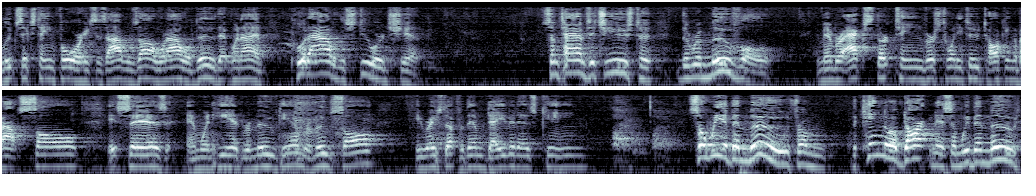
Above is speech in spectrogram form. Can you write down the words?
Luke 16, 4, he says, I resolve what I will do that when I am put out of the stewardship. Sometimes it's used to the removal. Remember Acts 13, verse 22, talking about Saul. It says, And when he had removed him, removed Saul, he raised up for them David as king. So we have been moved from the kingdom of darkness and we've been moved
